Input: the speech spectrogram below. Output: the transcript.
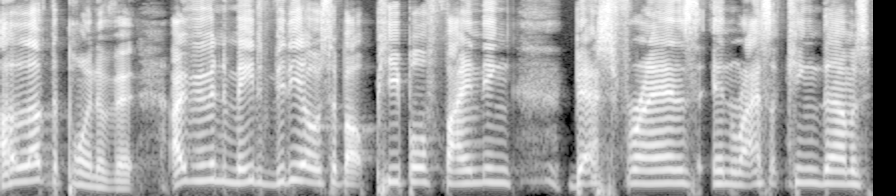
I love the point of it. I've even made videos about people finding best friends in Rise of Kingdoms,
